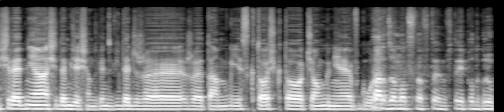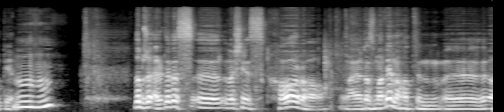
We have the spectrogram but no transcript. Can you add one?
średnia 70, więc widać, że, że tam jest ktoś, kto ciągnie w górę. Bardzo mocno w, tym, w tej podgrupie. Mhm. Dobrze, ale teraz e, właśnie skoro e, rozmawiamy o tym, e, o,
